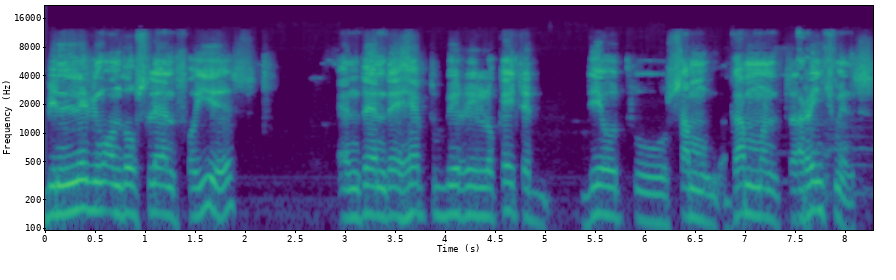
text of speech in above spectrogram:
been living on those lands for years, and then they have to be relocated due to some government arrangements.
